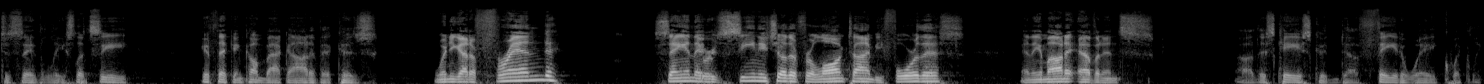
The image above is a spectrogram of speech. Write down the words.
to say the least. Let's see if they can come back out of it because when you got a friend saying they were seeing each other for a long time before this, and the amount of evidence, uh, this case could uh, fade away quickly.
